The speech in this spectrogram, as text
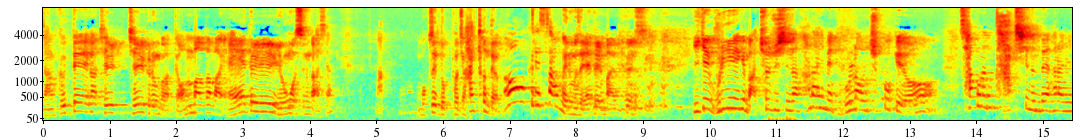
난 그때가 제일, 제일 그런 것 같아. 엄마가 막 애들 용어 쓰는 거 아세요? 막, 목소리 높아지고 하이톤데, 어, 그랬어. 막 이러면서 애들 말 표현 쓰고. 이게 우리에게 맞춰주시는 하나님의 놀라운 축복이에요. 사고는 다 치는데 하나님이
